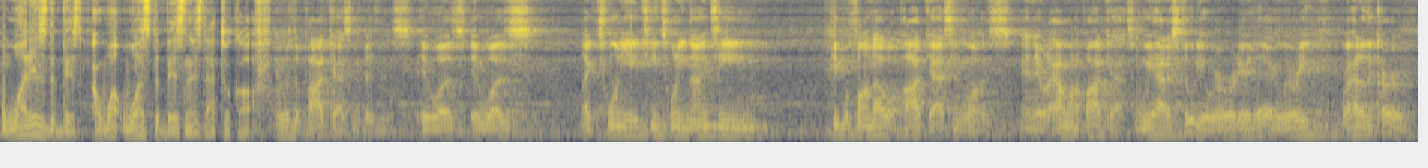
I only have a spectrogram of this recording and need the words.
What is the business, or what was the business that took off? It was the podcasting business. It was it was like 2018, 2019. People found out what podcasting was, and they were like, "I want a podcast." And we had a studio. We were already there. We already were ahead of the curve.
